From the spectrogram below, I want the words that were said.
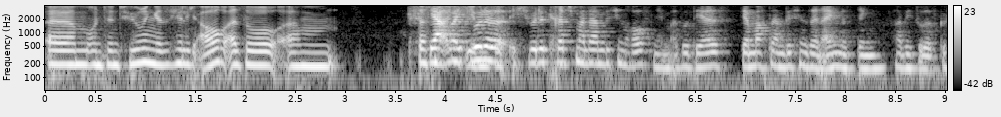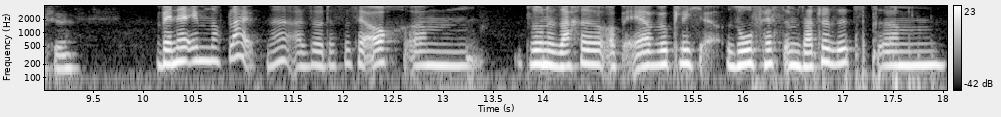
ähm, und in Thüringen sicherlich auch. Also ähm, ja, aber ich würde, ich würde Kretschmann da ein bisschen rausnehmen. Also der ist, der macht da ein bisschen sein eigenes Ding, habe ich so das Gefühl. Wenn er eben noch bleibt, ne? Also das ist ja auch ähm, so eine Sache, ob er wirklich so fest im Sattel sitzt. Ähm,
